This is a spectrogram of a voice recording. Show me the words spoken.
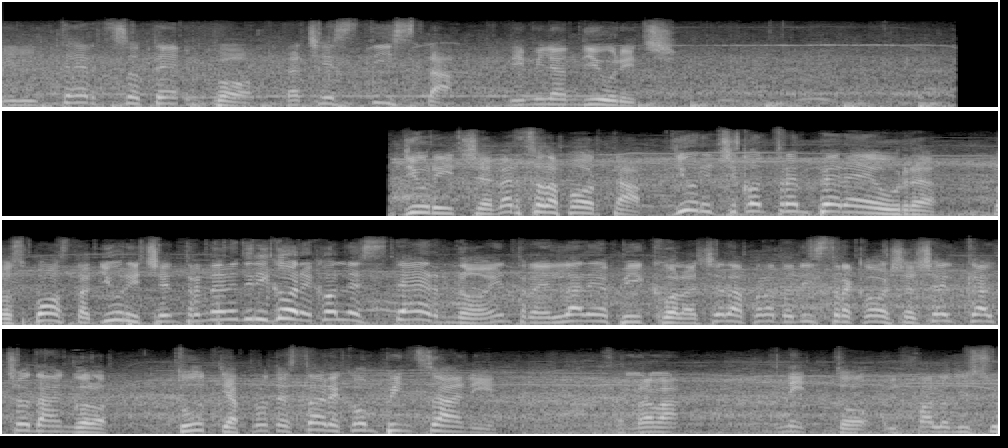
il terzo tempo da cestista di Milan Djuric. Djuric verso la porta, Djuric contro Empereur, lo sposta, Djuric entra in area di rigore con l'esterno, entra nell'area piccola, c'è la parata di Stracoscia, c'è il calcio d'angolo, tutti a protestare con Pinzani, sembrava netto il fallo di su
